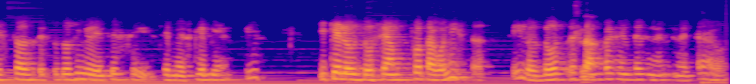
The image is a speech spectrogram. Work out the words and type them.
estos, estos dos ingredientes se, se mezclen bien y que los dos sean protagonistas, ¿sí? los dos están presentes en el, trago.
